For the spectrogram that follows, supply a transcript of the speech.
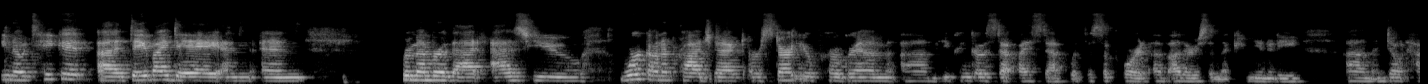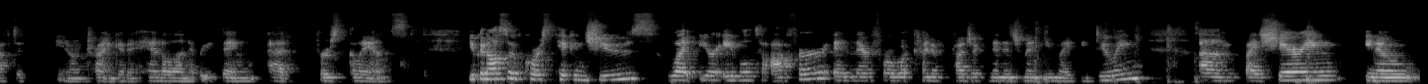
you know, take it uh, day by day and, and remember that as you work on a project or start your program, um, you can go step by step with the support of others in the community um, and don't have to, you know, try and get a handle on everything at first glance. You can also, of course, pick and choose what you're able to offer and therefore what kind of project management you might be doing um, by sharing, you know,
